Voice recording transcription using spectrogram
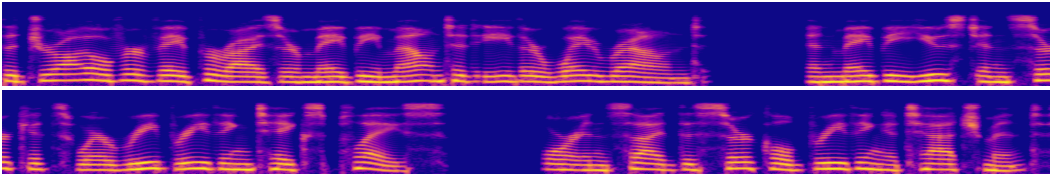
The draw-over vaporizer may be mounted either way round, and may be used in circuits where rebreathing takes place, or inside the circle breathing attachment.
